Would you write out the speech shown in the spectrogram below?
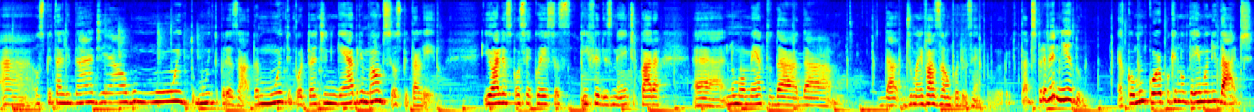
a hospitalidade é algo muito, muito prezado, é muito importante. Ninguém abre mão de ser hospitaleiro. E olha as consequências, infelizmente, para é, no momento da, da, da, de uma invasão, por exemplo. Ele está desprevenido. É como um corpo que não tem imunidade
